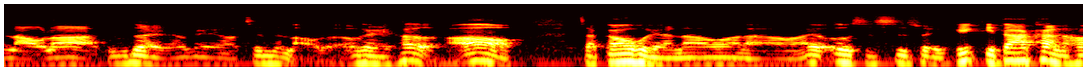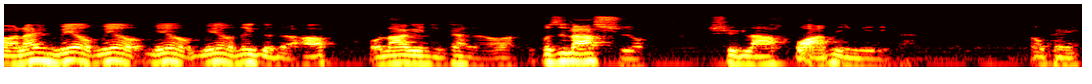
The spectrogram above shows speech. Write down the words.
老了，对不对？OK 啊，真的老了，OK 呵，好，再高回啊，老啊啦，还有二十四岁，给给大家看了哈，来，没有没有没有没有那个的哈，我拉给你看了好吧，不是拉屎哦，是拉画面给你看，OK，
